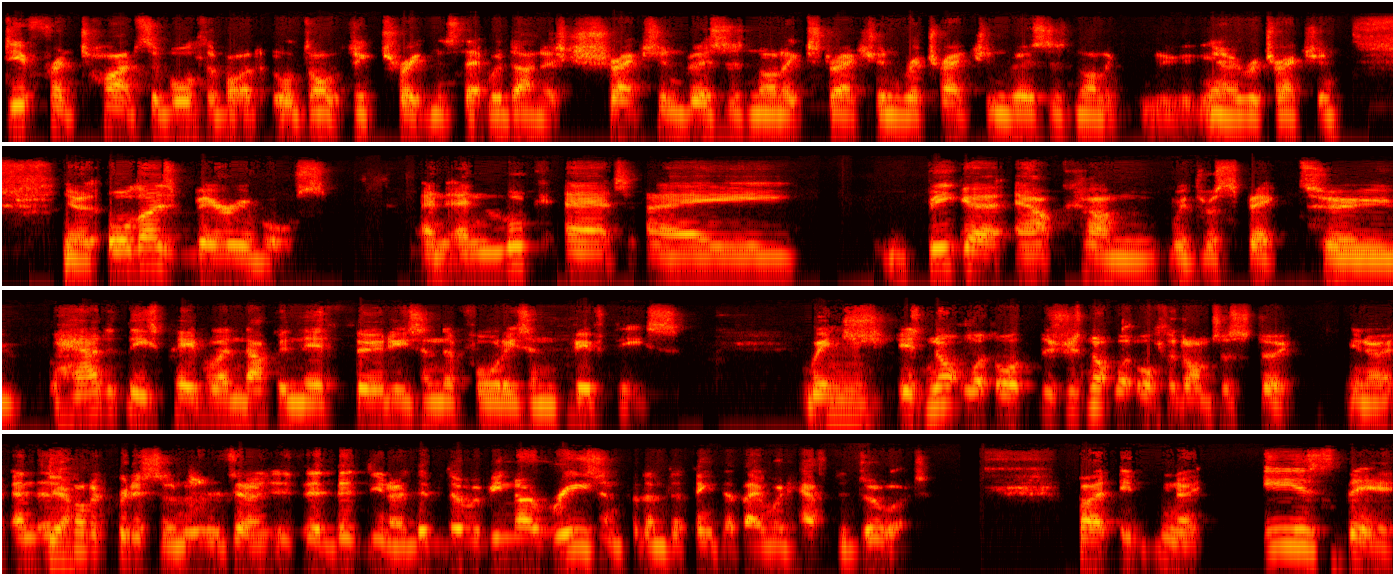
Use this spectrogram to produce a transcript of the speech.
different types of orthodontic treatments that were done extraction versus non-extraction retraction versus non you know retraction you know all those variables and and look at a bigger outcome with respect to how did these people end up in their 30s and their 40s and 50s, which mm. is not what which is not what orthodontists do. You know, and it's yeah. not a criticism. You know, it, you know, there would be no reason for them to think that they would have to do it. But it, you know, is there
